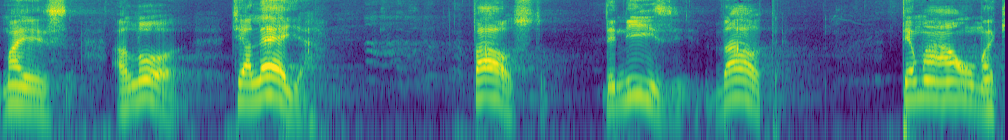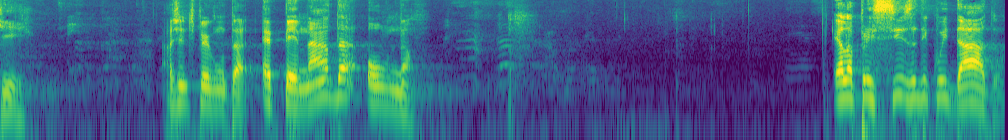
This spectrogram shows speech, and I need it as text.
Mas, alô, tia Leia, Fausto, Denise, Walter, tem uma alma aqui. A gente pergunta: é penada ou não? Ela precisa de cuidado.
